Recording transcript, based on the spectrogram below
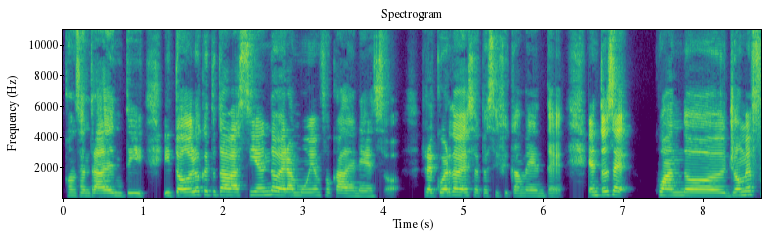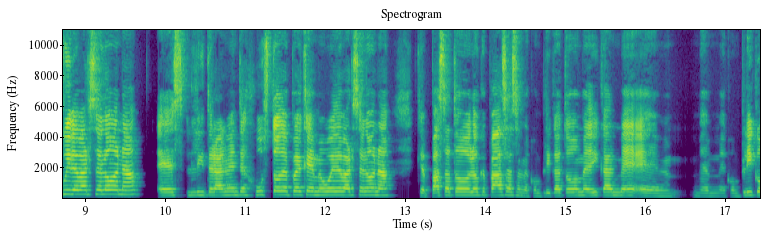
concentrada en ti y todo lo que tú estabas haciendo era muy enfocada en eso. Recuerdo eso específicamente. Entonces, cuando yo me fui de Barcelona, es literalmente justo después que me voy de Barcelona, que pasa todo lo que pasa, se me complica todo medicarme, eh, me, me complico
